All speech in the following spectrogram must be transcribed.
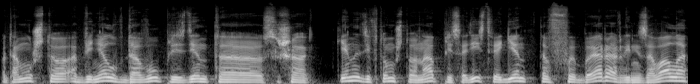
потому что обвинял вдову президента США Кеннеди в том, что она при содействии агентов ФБР организовала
